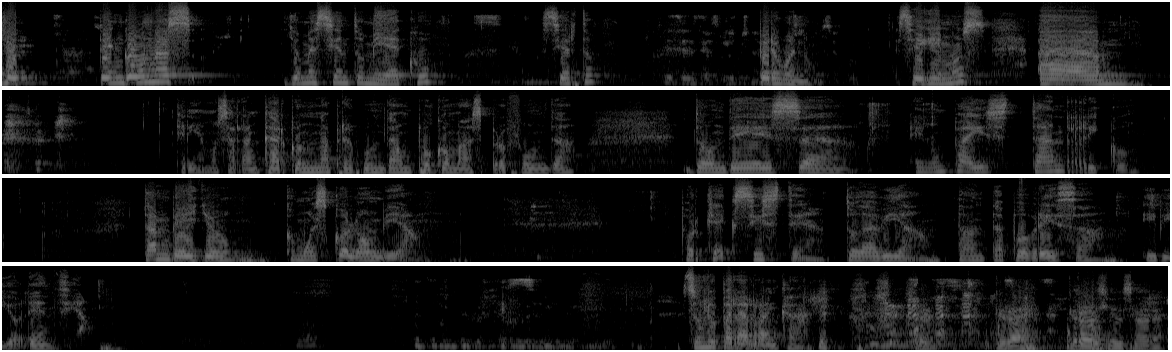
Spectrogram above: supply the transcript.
yo tengo unas, yo me siento mi eco, ¿cierto? Pero bueno, seguimos. Queríamos arrancar con una pregunta un poco más profunda, donde es eh, en un país tan rico, tan bello como es Colombia, ¿por qué existe todavía tanta pobreza y violencia? Solo para arrancar. Gracias, Sara.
